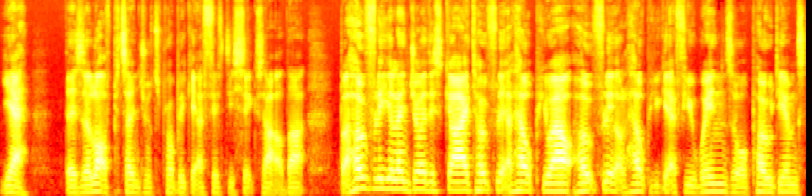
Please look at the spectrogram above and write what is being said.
yeah, there's a lot of potential to probably get a 56 out of that. But hopefully you'll enjoy this guide. Hopefully it'll help you out. Hopefully it'll help you get a few wins or podiums.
